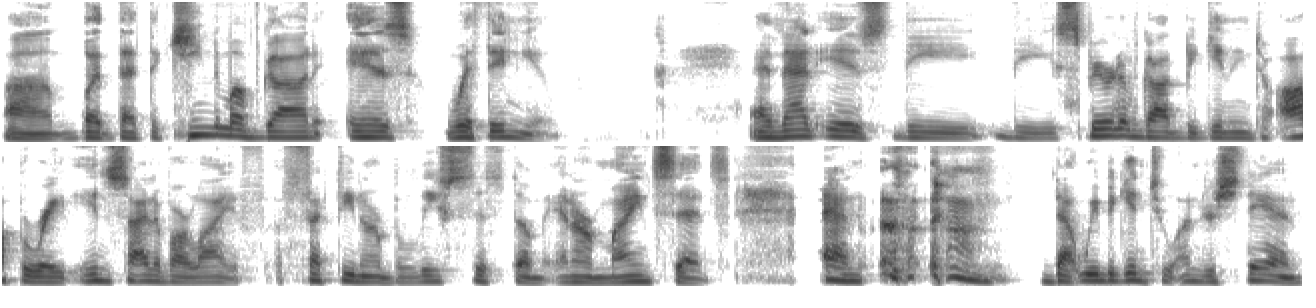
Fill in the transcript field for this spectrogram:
um, but that the kingdom of God is within you. And that is the, the Spirit of God beginning to operate inside of our life, affecting our belief system and our mindsets. And that we begin to understand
